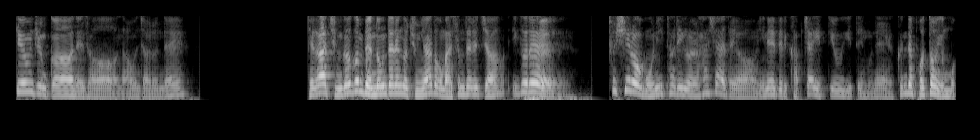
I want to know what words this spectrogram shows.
키움증권에서 나온 자료인데 제가 증거금 변동되는 거 중요하다고 말씀드렸죠. 이거를 수시로 모니터링을 하셔야 돼요. 이네들이 갑자기 띄우기 때문에. 근데 보통 뭐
